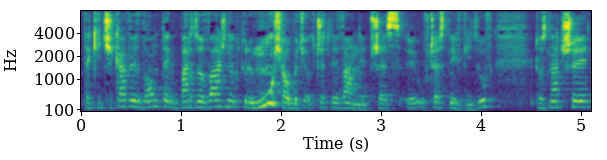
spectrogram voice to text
taki ciekawy wątek, bardzo ważny, który musiał być odczytywany przez y, ówczesnych widzów, to znaczy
